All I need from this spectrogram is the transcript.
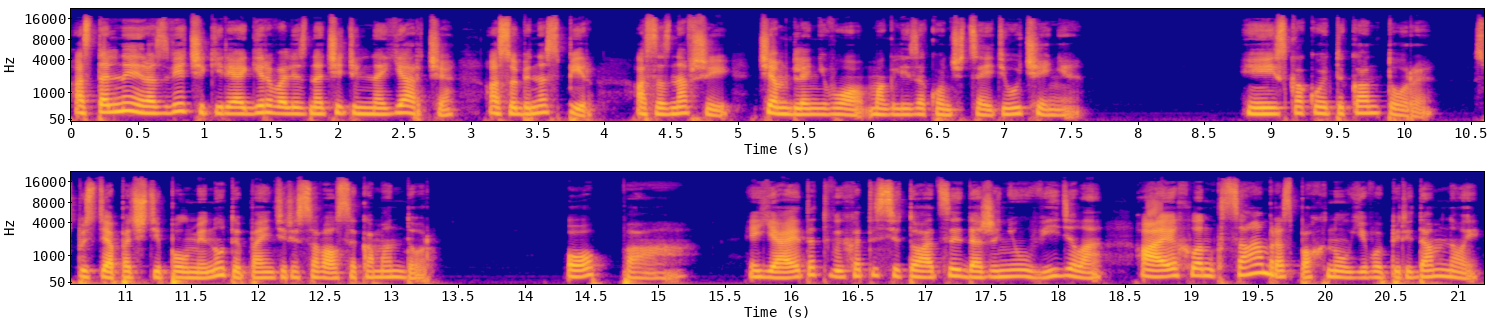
Остальные разведчики реагировали значительно ярче, особенно Спир, осознавший, чем для него могли закончиться эти учения. «И из какой ты конторы?» Спустя почти полминуты поинтересовался командор. «Опа! Я этот выход из ситуации даже не увидела, а Эхланг сам распахнул его передо мной.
